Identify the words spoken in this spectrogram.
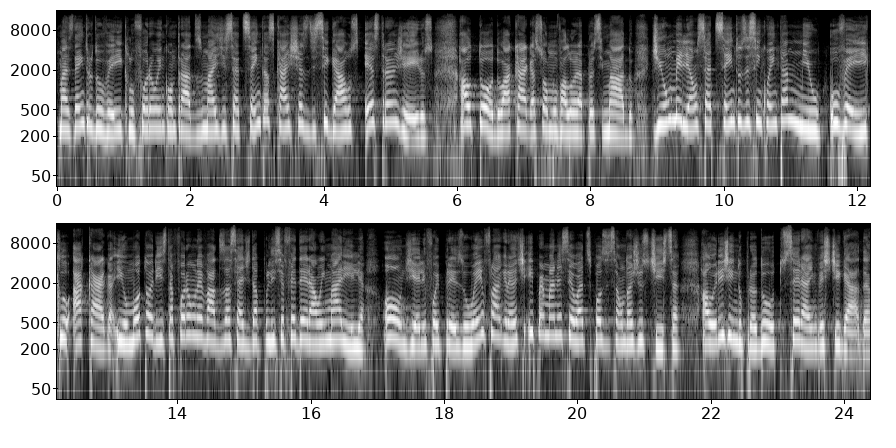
mas dentro do veículo foram encontrados mais de 700 caixas de cigarros carros estrangeiros. Ao todo, a carga soma um valor aproximado de 1 milhão 750 mil. O veículo, a carga e o motorista foram levados à sede da Polícia Federal em Marília, onde ele foi preso em flagrante e permaneceu à disposição da Justiça. A origem do produto será investigada.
